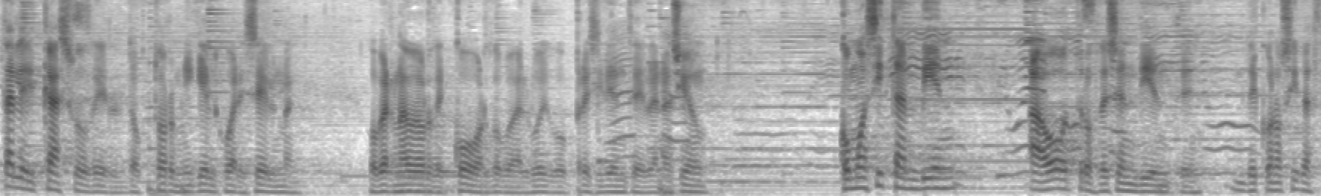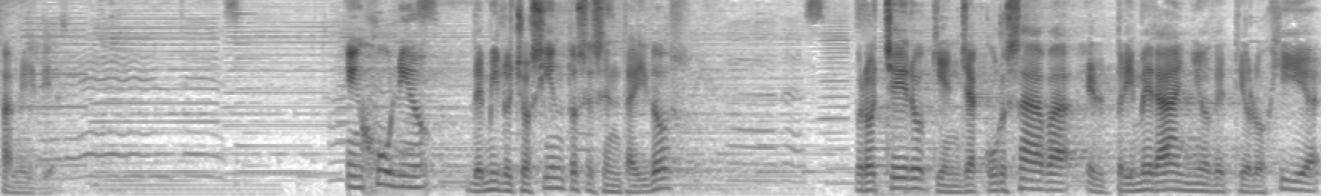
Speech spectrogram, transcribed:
Tal el caso del doctor Miguel Juárez Elman, gobernador de Córdoba, luego presidente de la Nación, como así también a otros descendientes de conocidas familias. En junio de 1862, Brochero, quien ya cursaba el primer año de teología,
